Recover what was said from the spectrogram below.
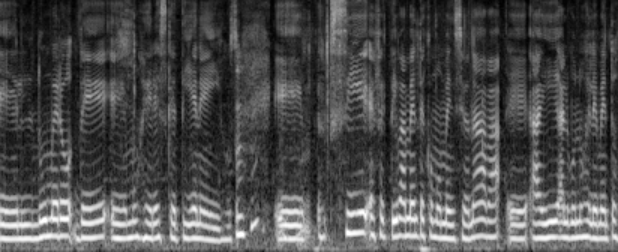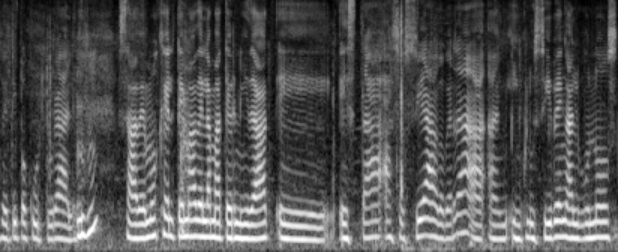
el número de eh, mujeres que tiene hijos. Eh, sí, efectivamente, como mencionaba, eh, hay algunos elementos de tipo cultural. Sabemos que el tema de la maternidad está asociado, ¿verdad? A- a- inclusive en algunos,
